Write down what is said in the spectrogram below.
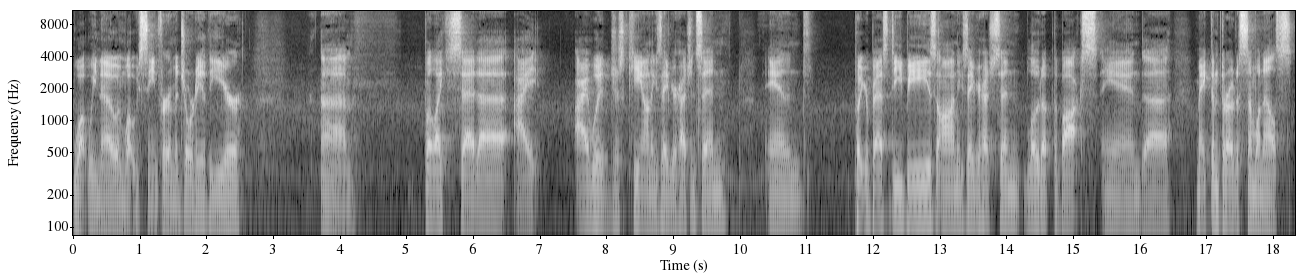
what we know and what we've seen for a majority of the year. Um, but like you said, uh, I I would just key on Xavier Hutchinson and put your best DBs on Xavier Hutchinson, load up the box, and uh, make them throw to someone else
